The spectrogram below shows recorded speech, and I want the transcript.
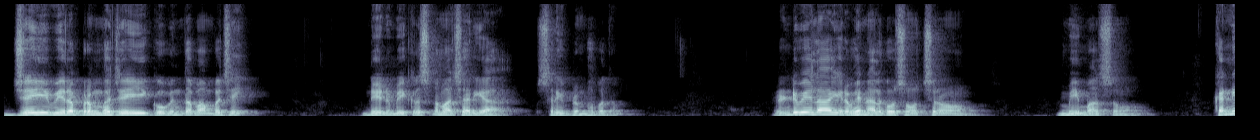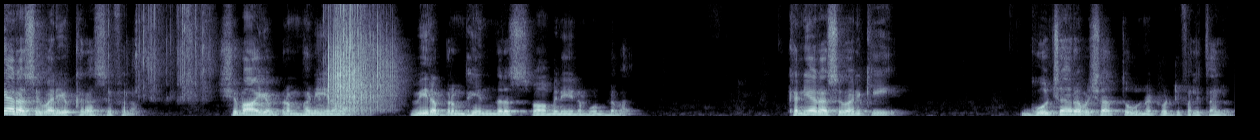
జై వీరబ్రహ్మ జై గోవిందమాంబ జై నేను మీ కృష్ణమాచార్య శ్రీ బ్రహ్మపదం. రెండు వేల ఇరవై నాలుగవ సంవత్సరం మే మాసం కన్యారాశి వారి యొక్క రాశిఫలం. శివాయ బ్రహ్మణే నమ వీరబ్రహ్మేంద్ర స్వామినే నమోండమ కన్యారాశి వారికి గోచారవశాత్తు ఉన్నటువంటి ఫలితాలు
